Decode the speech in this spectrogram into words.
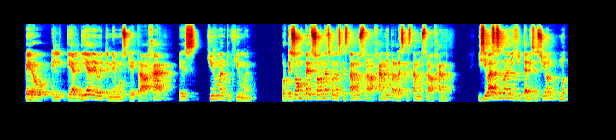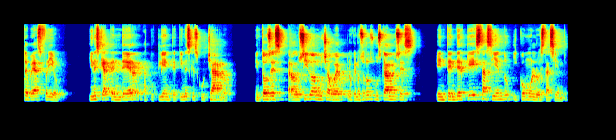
pero el que al día de hoy tenemos que trabajar es human to human, porque son personas con las que estamos trabajando y para las que estamos trabajando. Y si vas a hacer una digitalización, no te veas frío. Tienes que atender a tu cliente, tienes que escucharlo. Entonces, traducido a mucha web, lo que nosotros buscamos es entender qué está haciendo y cómo lo está haciendo.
